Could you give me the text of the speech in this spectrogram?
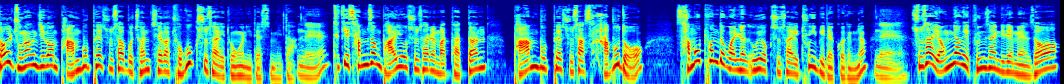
서울중앙지검 반부패 수사부 전체가 조국 수사에 동원이 됐습니다. 네. 특히 삼성 바이오 수사를 맡았던 반부패 수사 4부도 사모펀드 관련 의혹 수사에 투입이 됐거든요. 네. 수사 역량이 분산이 되면서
